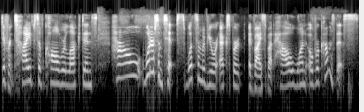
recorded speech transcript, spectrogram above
different types of call reluctance. How, what are some tips? What's some of your expert advice about how one overcomes this?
